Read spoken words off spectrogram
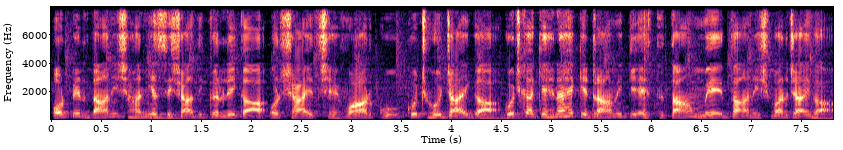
اور پھر دانش ہانیت سے شادی کر لے گا اور شاید شہوار کو کچھ ہو جائے گا۔ کچھ کا کہنا ہے کہ ڈرامے کے اختتام میں دانش مر جائے گا۔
